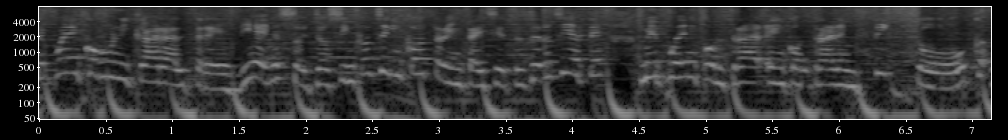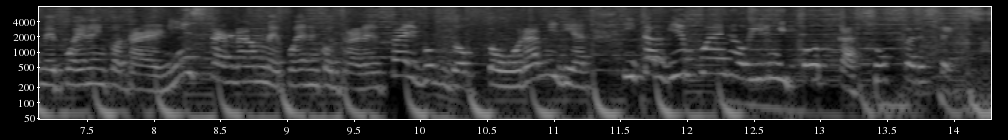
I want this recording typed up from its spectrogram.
Se pueden comunicar al 310-855-3707. Me pueden encontrar, encontrar en TikTok, me pueden encontrar en Instagram, me pueden encontrar en Facebook, doctora Miriam. Y también pueden oír mi podcast Super Sexo.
